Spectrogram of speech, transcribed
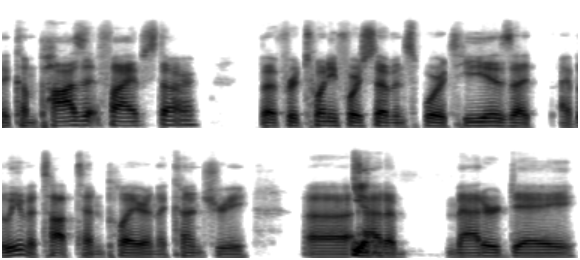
the composite five star. But for 24 7 sports, he is, a, I believe, a top 10 player in the country uh, yeah. at a Mater Dei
